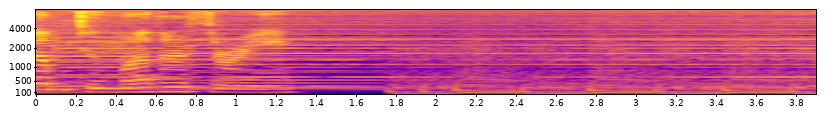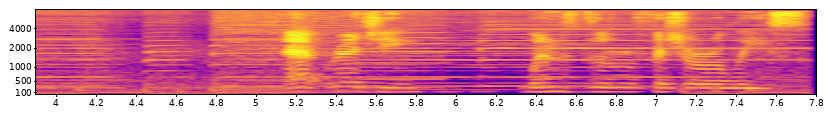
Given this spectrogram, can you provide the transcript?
Welcome to Mother 3. At Reggie, when's the official release?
